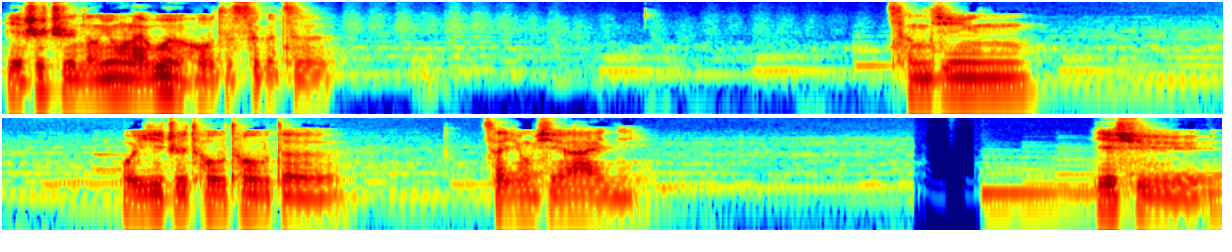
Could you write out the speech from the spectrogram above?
也是只能用来问候的四个字。曾经，我一直偷偷的在用心爱你。也许，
